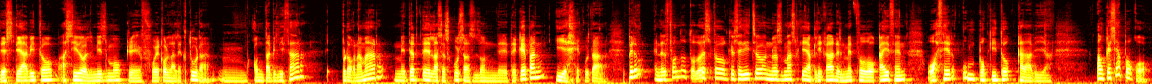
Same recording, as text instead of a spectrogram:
este hábito, ha sido el mismo que fue con la lectura. Mm, contabilizar, programar, meterte las excusas donde te quepan y ejecutar. Pero en el fondo todo esto que os he dicho no es más que aplicar el método Kaizen o hacer un poquito cada día. Aunque sea poco,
